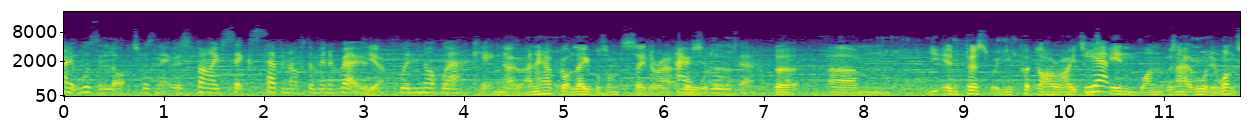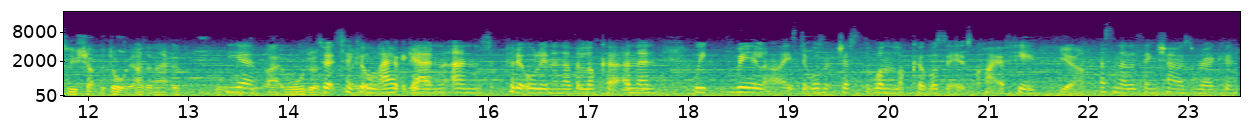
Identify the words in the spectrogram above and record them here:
and it was a lot, wasn't it? It was five, six, seven of them in a row. Yeah. Were not working. No, and they have got labels on to say they're out, Out of order. order. But um, you, first of all, you put our items Yeah. in one that was out of order. Once you shut the door, it had an out of Yeah. out of order. So we had to take it all out again and put it all in another locker, and then we realised it wasn't just the one locker, was it? It was quite a few. Yeah, That's another thing. Showers are broken.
